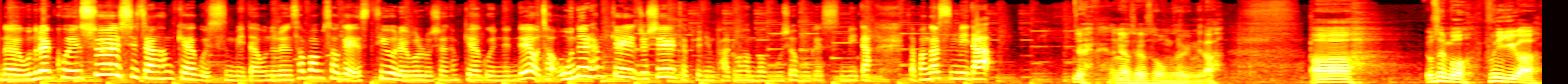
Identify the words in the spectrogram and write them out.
네, 오늘의 코인 수요일 시장 함께하고 있습니다. 오늘은 서범석의 STO 레볼루션 함께하고 있는데요. 자, 오늘 함께해 주실 대표님 바로 한번 모셔보겠습니다. 자, 반갑습니다. 네, 안녕하세요. 서범석입니다. 아, 요새 뭐 분위기가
